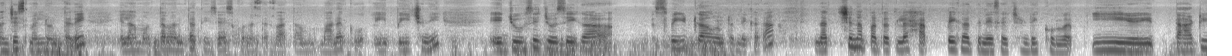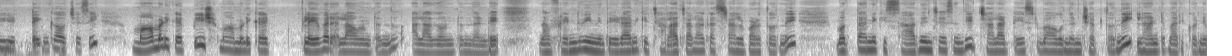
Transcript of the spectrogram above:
మంచి స్మెల్ ఉంటుంది. ఇలా మొత్తం అంతా తీసేసుకున్న తర్వాత మనకు ఈ పీచుని ఈ జ్యూసీ జ్యూసీగా స్వీట్గా ఉంటుంది కదా నచ్చిన పద్ధతిలో హ్యాపీగా తినేసేయచ్చండి ఈ తాటి టెంక వచ్చేసి మామిడికాయ పీచ్ మామిడికాయ ఫ్లేవర్ ఎలా ఉంటుందో అలాగా ఉంటుందండి. నా ఫ్రెండ్ దీన్ని తీయడానికి చాలా చాలా కష్టాలు పడుతుంది. మొత్తానికి సాధించేసింది చాలా టేస్ట్ బాగుందని చెప్తుంది. ఇలాంటి మరికొన్ని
